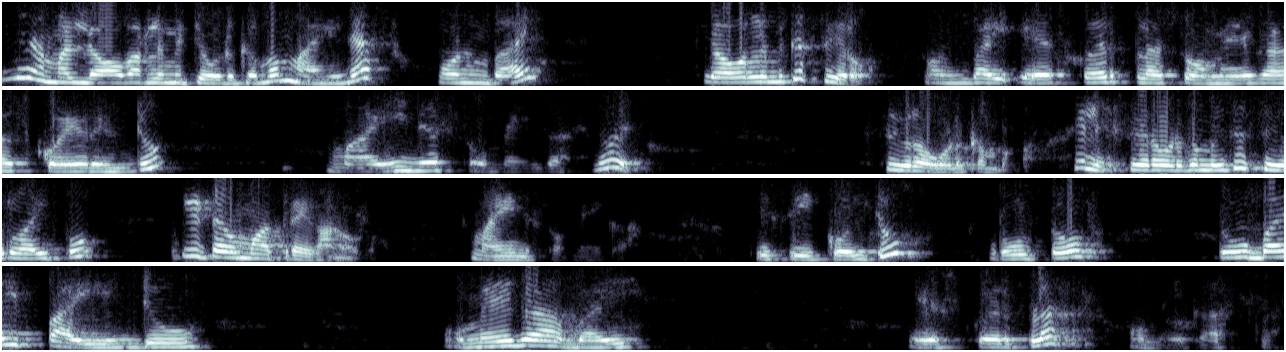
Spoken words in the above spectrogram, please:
ഇനി നമ്മൾ ലോവർ ലിമിറ്റ് കൊടുക്കുമ്പോൾ minus one by lower limit zero one by A square plus omega square into minus omega എന്ന് വരും. സീറോ കൊടുക്കുമ്പോൾ ഇല്ലേ? സീറോ കൊടുക്കുമ്പോൾ ഇത് സീറോ ആയിപ്പോൾ ഈ ടേം മാത്രമേ കാണുള്ളൂ. Minus omega is equal to root of two by pi into omega by A square plus omega square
